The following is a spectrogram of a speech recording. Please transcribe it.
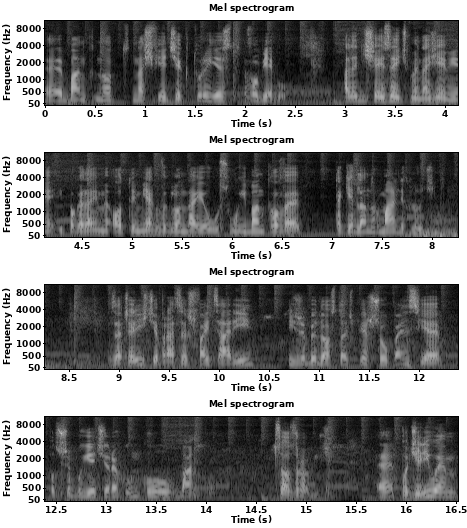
e, banknot na świecie, który jest w obiegu. Ale dzisiaj zejdźmy na ziemię i pogadajmy o tym, jak wyglądają usługi bankowe, takie dla normalnych ludzi. Zaczęliście pracę w Szwajcarii i żeby dostać pierwszą pensję, potrzebujecie rachunku banku. Co zrobić? E, Podzieliłem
